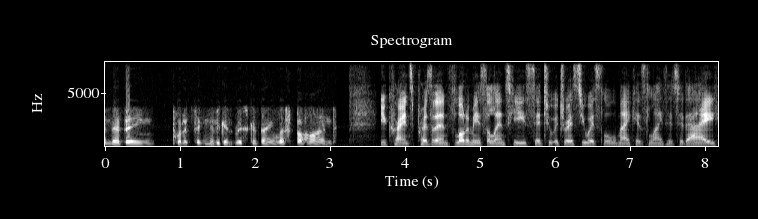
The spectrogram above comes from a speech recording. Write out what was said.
and they're being put at significant risk of being left behind Ukraine's President Volodymyr Zelensky is set to address US lawmakers later today.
